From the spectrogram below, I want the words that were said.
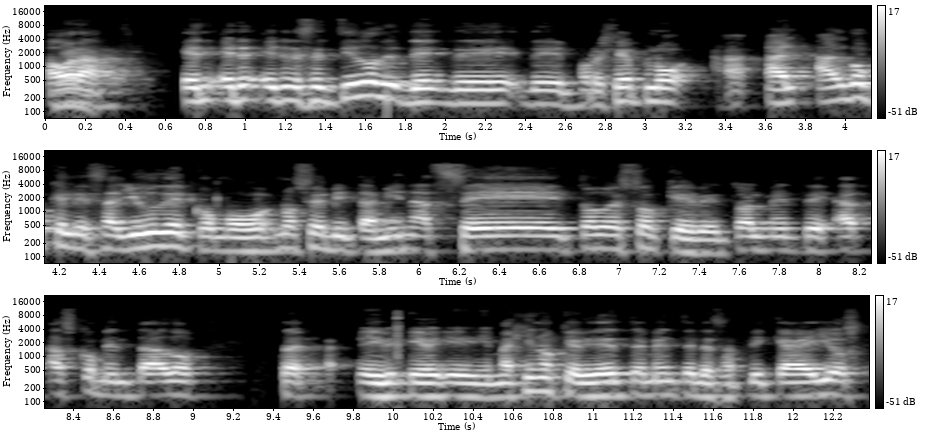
Ahora, en, en- en el sentido de, de- de- de, por ejemplo, a- a- algo que les ayude como, no sé, vitamina C, todo eso que eventualmente ha- has comentado, ta- eh, eh, imagino que evidentemente les aplica a ellos.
